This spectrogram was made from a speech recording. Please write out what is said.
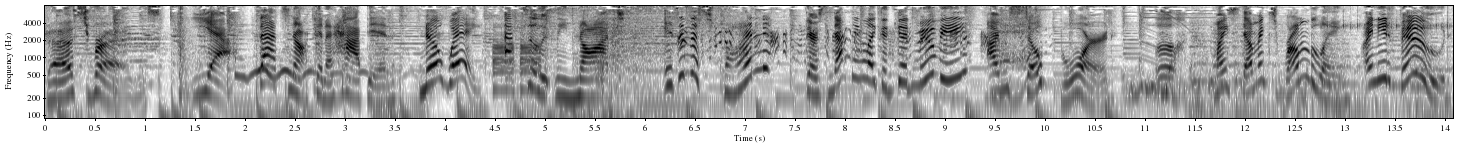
best friends. Yeah, that's not gonna happen. No way. Absolutely not. Isn't this fun? There's nothing like a good movie. I'm so bored. Ugh, my stomach's rumbling. I need food.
